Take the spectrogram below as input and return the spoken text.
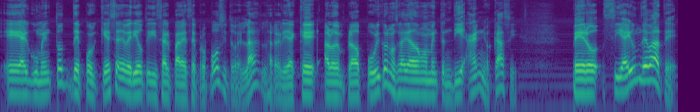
eh, argumentos de por qué se debería utilizar para ese propósito, ¿verdad? La realidad es que a los empleados públicos no se le ha dado un aumento en 10 años casi. Pero si hay un debate,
